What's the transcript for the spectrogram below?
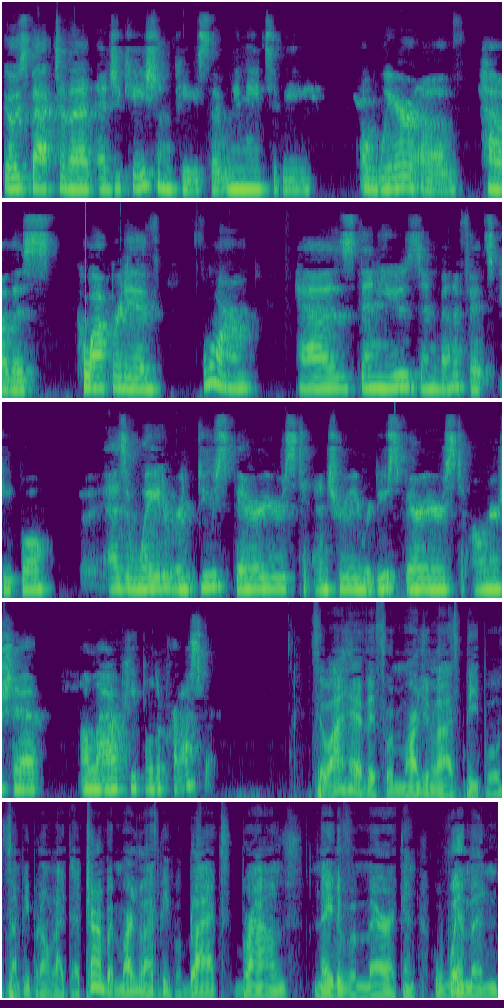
goes back to that education piece that we need to be aware of how this cooperative form has been used and benefits people as a way to reduce barriers to entry, reduce barriers to ownership, allow people to prosper. So I have it for marginalized people. Some people don't like that term, but marginalized people, blacks, browns, Native American, women,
